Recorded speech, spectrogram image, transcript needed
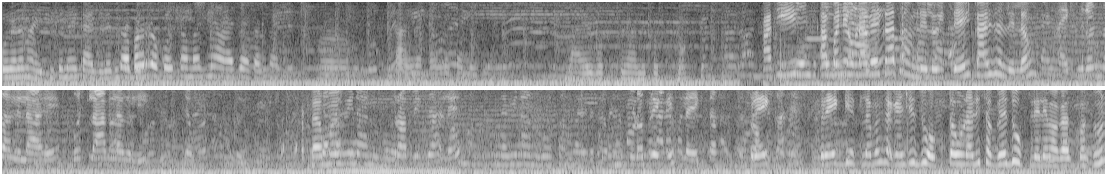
कोणाला माहिती पण नाही काय झालं सबर रखो समझ में आ जाएगा सब हा. सांगा सांगा समजलं. बाहेर बघतोय आम्ही फक्त. बाकी आपण एवढा वेळ का थांबलेलो इथे? काय झालेलं? ऍक्सिडेंट झालेला आहे. बसला आग लागली. त्यामुळे थांबलोय. आता मग ट्रॉफिक झालंय. नवीन अनुभव सांगायला त्याच्यामुळे थोडा ब्रेक घेतला एक तासाचा ब्रेक आहे. ब्रेक घेतला पण सगळ्यांची झोप तर उडाली. सगळे झोपलेले मगासपासून.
